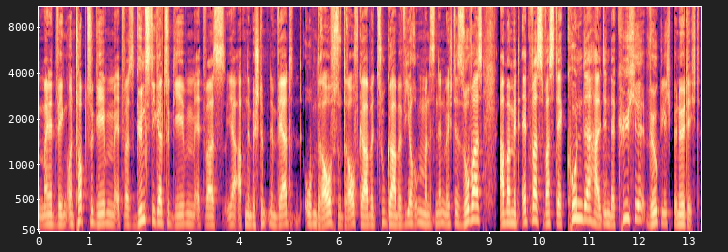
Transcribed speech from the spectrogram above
meinetwegen on top zu geben, etwas günstiger zu geben, etwas, ja, ab einem bestimmten Wert obendrauf, so Draufgabe, Zugabe, wie auch immer man es nennen möchte, sowas, aber mit etwas, was der Kunde halt in der Küche wirklich benötigt.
